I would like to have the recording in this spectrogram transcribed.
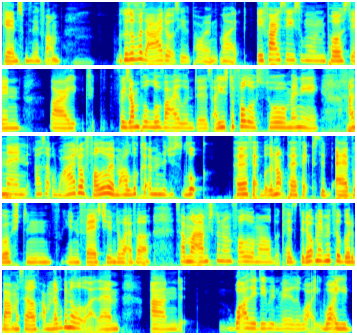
gain something from. Mm. Because otherwise, I don't see the point. Like if I see someone posting like. For example, Love Islanders. I used to follow so many, and mm. then I was like, why do I follow them? I look at them and they just look perfect, but they're not perfect because they're airbrushed and fucking face tuned or whatever. So I'm like, I'm just going to unfollow them all because they don't make me feel good about myself. I'm never going to look like them. And what are they doing really? What what are you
